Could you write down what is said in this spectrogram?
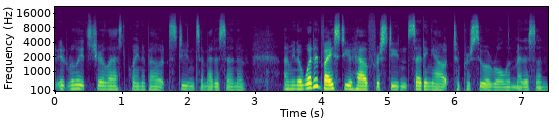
It relates to your last point about students in medicine of I mean, what advice do you have for students setting out to pursue a role in medicine?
